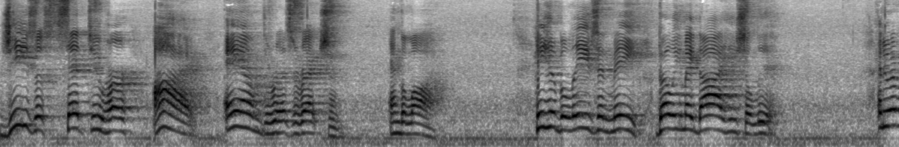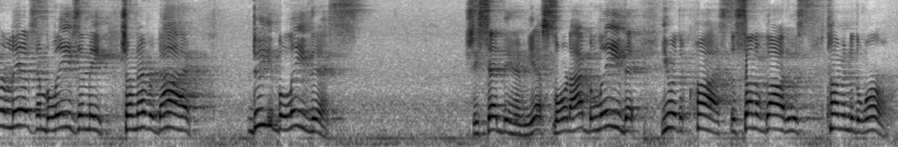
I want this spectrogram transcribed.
Jesus said to her, I am the resurrection and the life. He who believes in me, though he may die, he shall live. And whoever lives and believes in me shall never die. Do you believe this? She said to him, Yes, Lord, I believe that you are the Christ, the Son of God, who has come into the world.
